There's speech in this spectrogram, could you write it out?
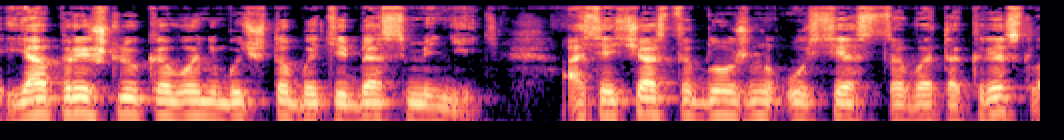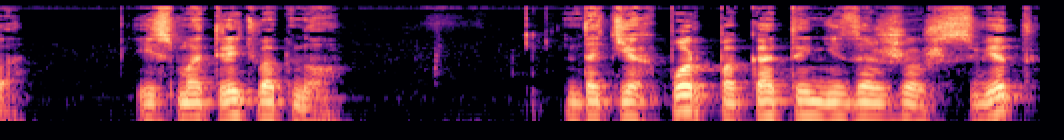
Я пришлю кого-нибудь, чтобы тебя сменить. А сейчас ты должен усесться в это кресло и смотреть в окно. До тех пор, пока ты не зажжешь свет,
